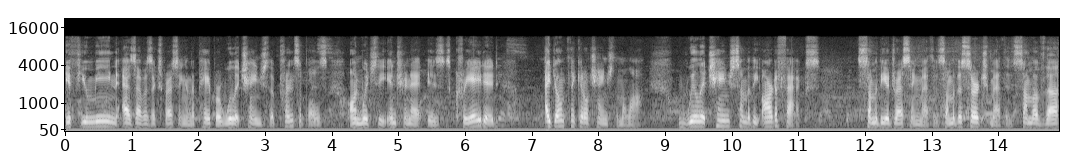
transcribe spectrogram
If you mean, as I was expressing in the paper, will it change the principles on which the internet is created? I don't think it'll change them a lot. Will it change some of the artifacts some of the addressing methods, some of the search methods, some of the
